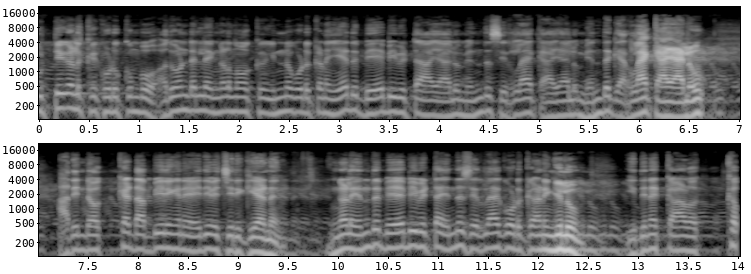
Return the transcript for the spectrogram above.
കുട്ടികൾക്ക് കൊടുക്കുമ്പോൾ അതുകൊണ്ടല്ലേ നിങ്ങൾ നോക്ക് ഇന്ന് കൊടുക്കണ ഏത് ബേബി വിട്ടായാലും എന്ത് സിർലാക്ക് ആയാലും എന്ത് കെർലാക്ക് ആയാലും അതിന്റെ ഒക്കെ ഡബ്ബിയിൽ ഇങ്ങനെ എഴുതി വെച്ചിരിക്കുകയാണ്. നിങ്ങൾ എന്ത് ബേബി വിട്ട എന്ത് സിർലാക്ക് കൊടുക്കുകയാണെങ്കിലും ഇതിനേക്കാളൊക്കെ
